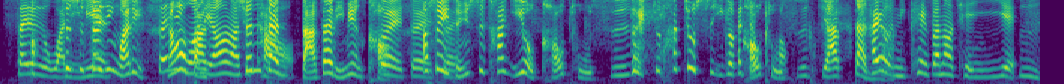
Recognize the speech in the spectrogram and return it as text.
塞那个碗里面，就是塞进碗里，然后把生蛋打在里面烤。对对，所以等于是它也有烤吐司，对，就它就是一个烤吐司加蛋。还有你可以翻到前一页，嗯，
